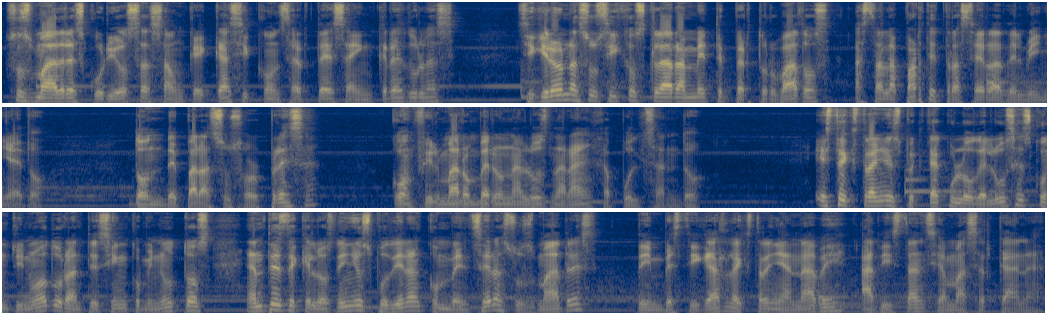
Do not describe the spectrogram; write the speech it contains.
Sus madres, curiosas aunque casi con certeza incrédulas, siguieron a sus hijos claramente perturbados hasta la parte trasera del viñedo, donde para su sorpresa confirmaron ver una luz naranja pulsando. Este extraño espectáculo de luces continuó durante cinco minutos antes de que los niños pudieran convencer a sus madres de investigar la extraña nave a distancia más cercana.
